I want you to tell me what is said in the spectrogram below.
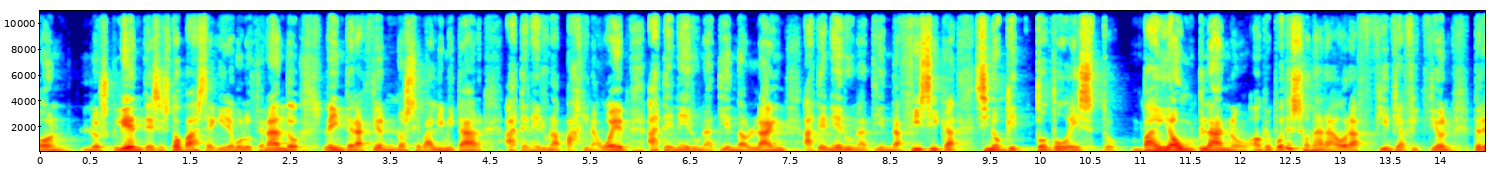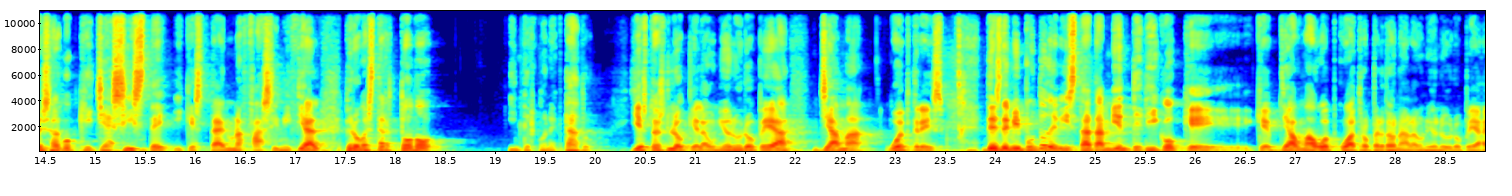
con los clientes. Esto va a seguir evolucionando. La interacción no se va a limitar a tener una página web, a tener una tienda online, a tener una tienda física, sino que todo esto va a ir a un plano, aunque puede sonar ahora ciencia ficción, pero es algo que ya existe y que está en una fase inicial, pero va a estar todo interconectado. Y esto es lo que la Unión Europea llama Web3. Desde mi punto de vista, también te digo que, que llama Web4, perdona, la Unión Europea.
